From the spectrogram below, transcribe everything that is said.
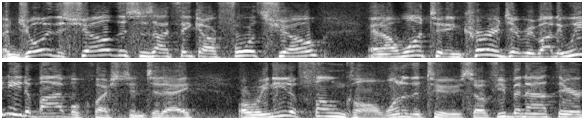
enjoy the show. This is, I think, our fourth show. And I want to encourage everybody, we need a Bible question today or we need a phone call, one of the two. So if you've been out there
